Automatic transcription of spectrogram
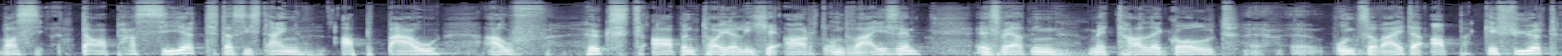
was da passiert, das ist ein Abbau auf höchst abenteuerliche Art und Weise. Es werden Metalle, Gold äh, und so weiter abgeführt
